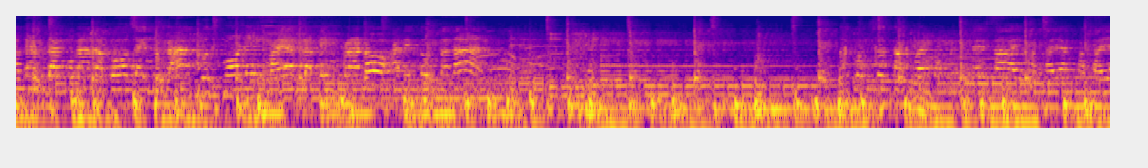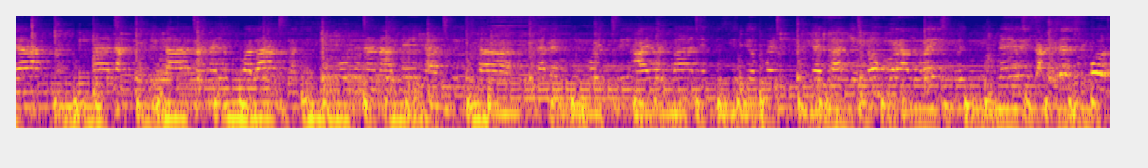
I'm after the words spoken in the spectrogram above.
Magandang umaga po sa inyong lahat. Good morning, bayan na temprano, kanitong tanan. Ang lungsod ng Puerto Princesa ay masayang masaya na nakikita na ngayon pa lang nasisimulo na natin at sa 17.3 Ironman in Puerto Princesa inaugural race very successful.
